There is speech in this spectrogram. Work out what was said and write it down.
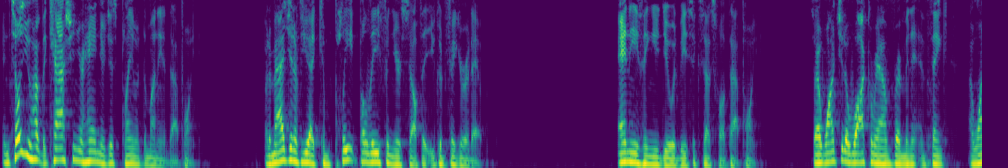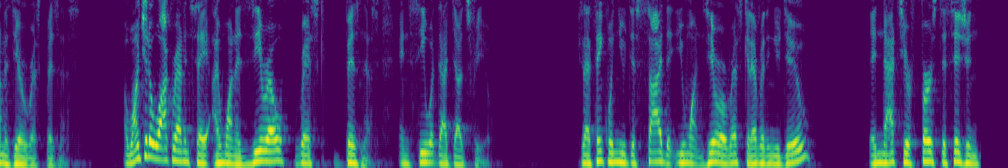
Until you have the cash in your hand you're just playing with the money at that point. But imagine if you had complete belief in yourself that you could figure it out anything you do would be successful at that point. So I want you to walk around for a minute and think, I want a zero risk business. I want you to walk around and say, I want a zero risk business and see what that does for you. Because I think when you decide that you want zero risk in everything you do, then that's your first decision.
